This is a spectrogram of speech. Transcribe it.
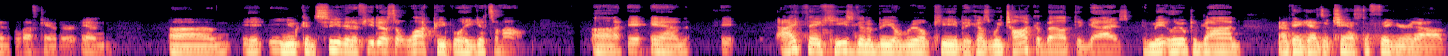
and the left-hander, and um, it, you can see that if he doesn't walk people, he gets them out. Uh, and I think he's going to be a real key because we talk about the guys. Emilio Pagan, I think, has a chance to figure it out.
